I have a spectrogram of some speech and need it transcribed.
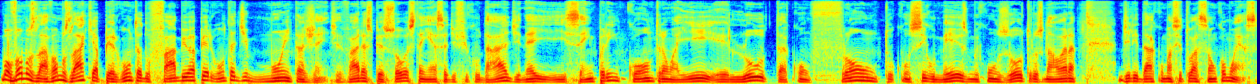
Bom, vamos lá, vamos lá, que a pergunta do Fábio é a pergunta de muita gente. Várias pessoas têm essa dificuldade, né, e, e sempre encontram aí eh, luta, confronto consigo mesmo e com os outros na hora de lidar com uma situação como essa.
